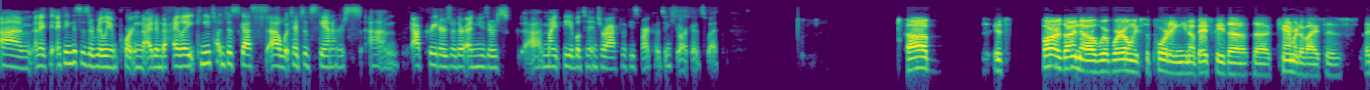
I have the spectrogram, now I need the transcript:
um, and I, th I, think this is a really important item to highlight. Can you discuss uh, what types of scanners um, app creators or their end users uh, might be able to interact with these barcodes and QR codes with? Uh, as far as I know, we're we're only supporting, you know, basically the the camera devices. I, uh,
